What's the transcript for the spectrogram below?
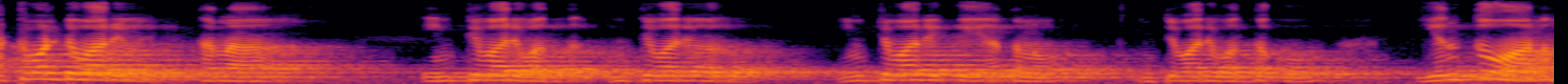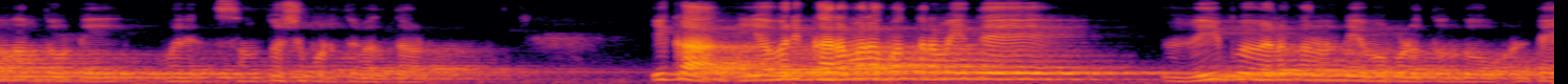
అటువంటి వారి తన ఇంటివారి వద్ద ఇంటివారి ఇంటివారికి అతను ఇంటివారి వద్దకు ఎంతో ఆనందంతో మరి సంతోషపడుతూ వెళ్తాడు. ఇక ఎవరి కర్మల పత్రం అయితే వీపు వెనుక నుండి ఇవ్వబడుతుందో అంటే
